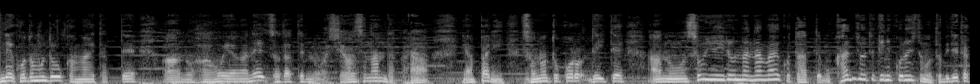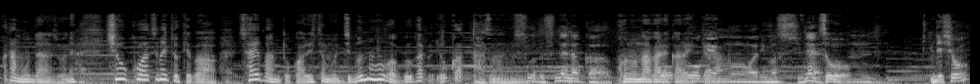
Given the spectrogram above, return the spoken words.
で、子供どう考えたって、あの、母親がね、育てるのが幸せなんだから、やっぱりそのところでいて、あの、そういういろんな長いことあっても、感情的にこの人も飛び出たから問題なんですよね。はい、証拠を集めておけば、裁判とかあれしても自分の方が部が良かったはずなんですそうですね、なんか、この流れから言ったら。もありますしね。そう。うんでしょ？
